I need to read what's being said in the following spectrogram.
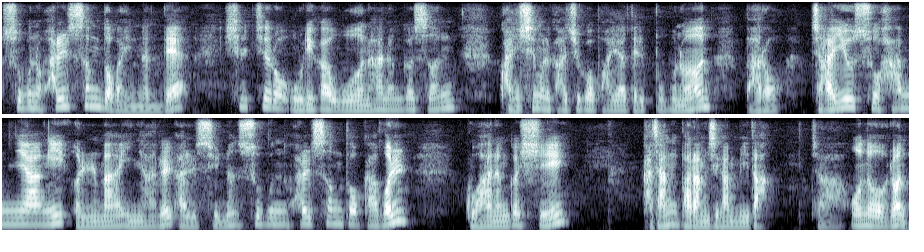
수분 활성도가 있는데 실제로 우리가 원하는 것은 관심을 가지고 봐야 될 부분은 바로 자유수 함량이 얼마이냐를 알 수 있는 수분 활성도 값을 구하는 것이 가장 바람직합니다. 자, 오늘은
